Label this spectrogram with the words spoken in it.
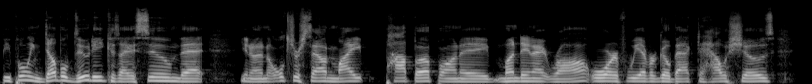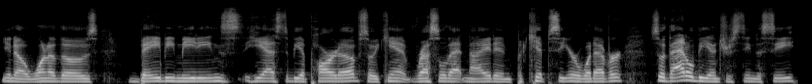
be pulling double duty because I assume that you know an ultrasound might pop up on a Monday Night Raw, or if we ever go back to house shows, you know, one of those baby meetings he has to be a part of, so he can't wrestle that night in Poughkeepsie or whatever. So that'll be interesting to see.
